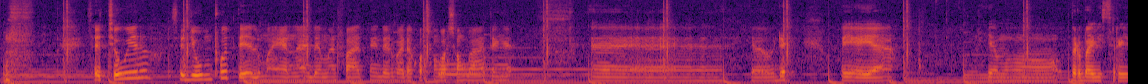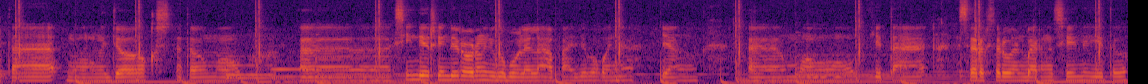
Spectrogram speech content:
Secuil sejumput ya lumayan lah ada manfaatnya daripada kosong-kosong banget ya nggak? Eh, ya udah. Oh iya ya ya mau berbagi cerita mau ngejokes atau mau uh, sindir-sindir orang juga boleh lah apa aja pokoknya yang uh, mau kita seru-seruan bareng sini gitu.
